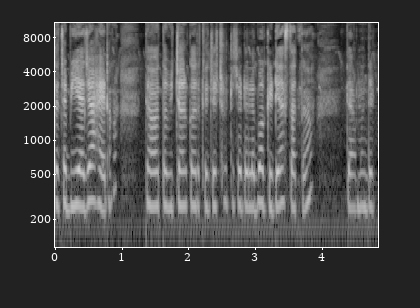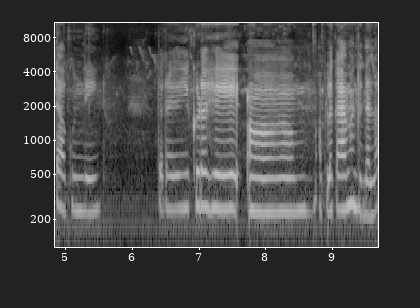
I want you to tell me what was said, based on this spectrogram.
त्याच्या बिया ज्या आहे ना त्या आता विचार करते जे छोटे छोटे बकेटी असतात ना त्यामध्ये टाकून देईन. तर इकडं हे आपलं काय म्हणतात त्याला?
